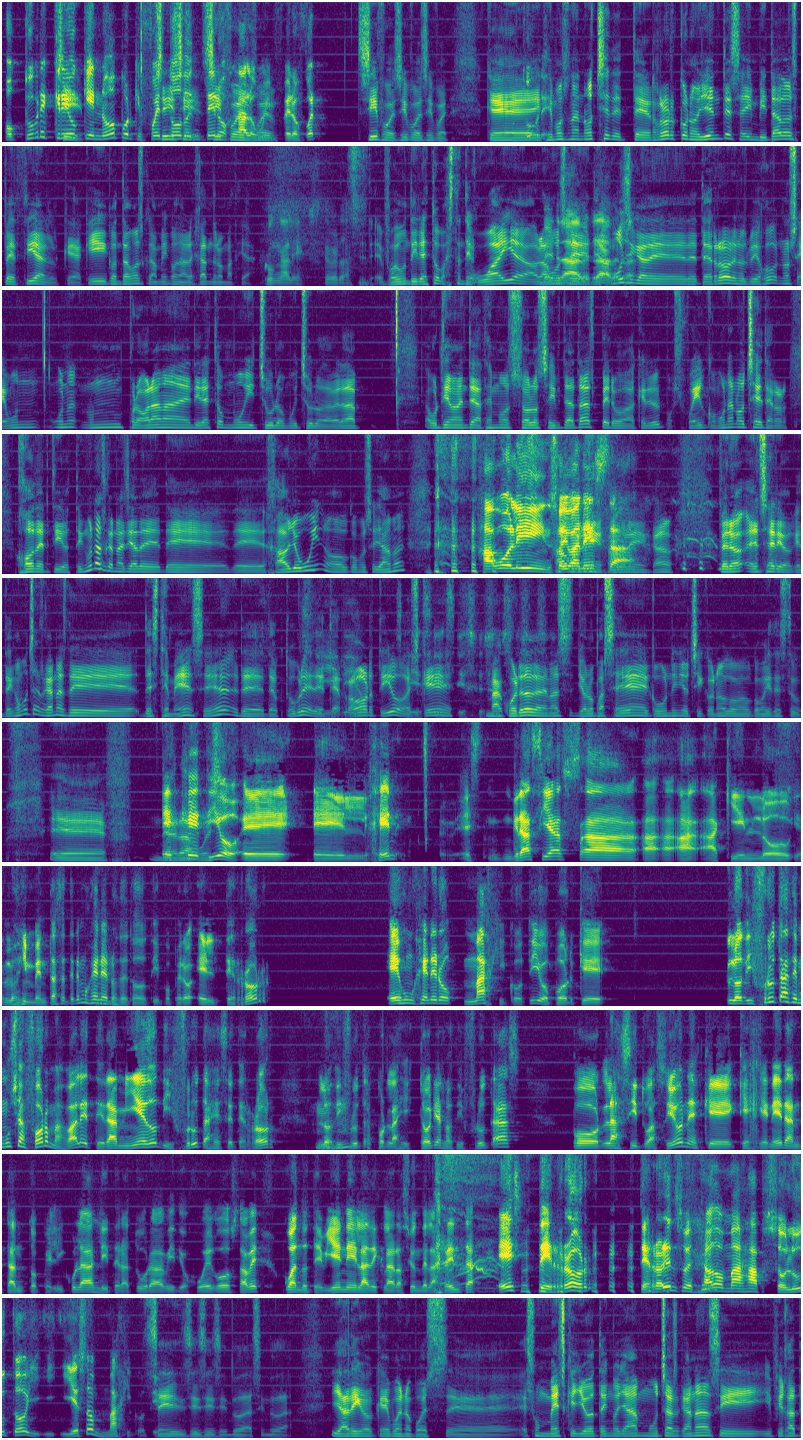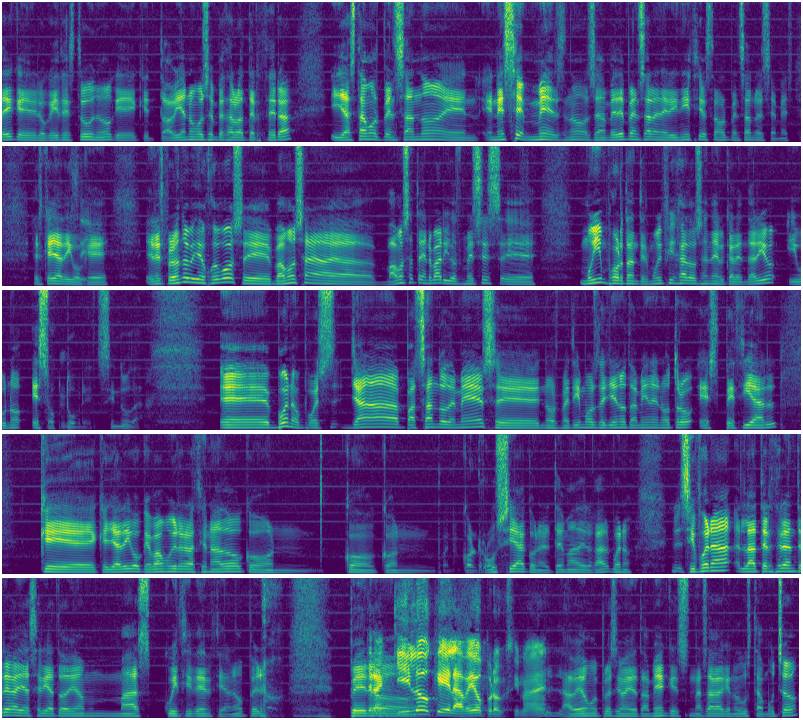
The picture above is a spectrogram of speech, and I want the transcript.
octubre creo que no, porque fue todo entero fue, Halloween. fue. Pero fue. Sí fue, sí fue, sí fue. Que Octubre. hicimos una noche de terror con oyentes e invitado especial, que aquí contamos también con Alejandro Macía. Con Alex, de verdad. Fue un directo bastante guay, hablamos Verdad, de, la verdad. música de, de terror en los videojuegos, no sé, un, un, un programa en directo muy chulo, muy chulo, de verdad. Últimamente hacemos solo save datas, pero aquel pues fue como una noche de terror. Joder, tío, tengo unas ganas ya de, de, de Halloween, o como se llama. Jabolín, soy Halloween, Vanessa. Halloween, claro. Pero en serio, que tengo muchas ganas de, de este mes, ¿eh? de, de octubre, de terror, tío. Sí, es sí, que me acuerdo que además yo lo pasé como un niño chico, ¿no? Como, como dices tú. Eh, Es verdad, que, pues, tío, eh, el gen. es- gracias a, a- a- a quien lo, los inventase, tenemos géneros de todo tipo, pero el terror es un género mágico, tío, porque lo disfrutas de muchas formas, ¿vale? Te da miedo, disfrutas ese terror, los disfrutas por las historias, los disfrutas por las situaciones que, que generan tanto películas, literatura, videojuegos, ¿sabes? Cuando te viene la declaración de la renta, es terror, terror en su estado más absoluto y, y- eso es mágico, tío. Sí, sí, sí, sin duda, sin duda. Ya digo que, bueno, pues eh, es un mes que yo tengo ya muchas ganas y, y fíjate que lo que dices tú, ¿no? Que, que todavía no hemos empezado la tercera y ya estamos pensando en, en ese mes, ¿no? O sea, en vez de pensar en el inicio, estamos pensando en ese mes. Es que ya digo Sí. que en Explorando Videojuegos eh, vamos, a, vamos a tener varios meses eh, muy importantes, muy fijados en el calendario y uno es octubre, sin duda. Eh, bueno, pues ya pasando de mes, eh, nos metimos de lleno también en otro especial que, que ya digo que va muy relacionado con, con, con, bueno, con Rusia, con el tema del gas. Bueno, si fuera la tercera entrega ya sería todavía más coincidencia, ¿no? Pero, pero Tranquilo que la veo próxima, ¿eh? la veo muy próxima yo también, que es una saga que nos gusta mucho.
